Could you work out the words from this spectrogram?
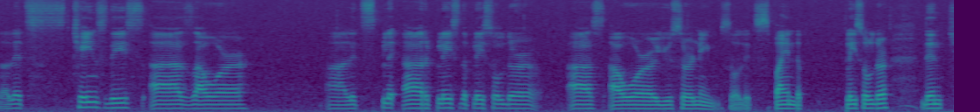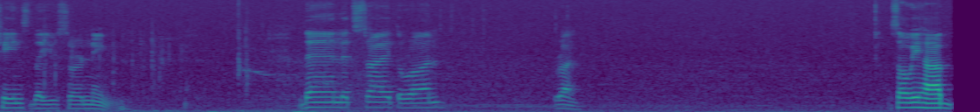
So let's change this as our uh, let's uh, replace the placeholder as our username. So let's find the placeholder then change the username. Then let's try to run run. So we have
